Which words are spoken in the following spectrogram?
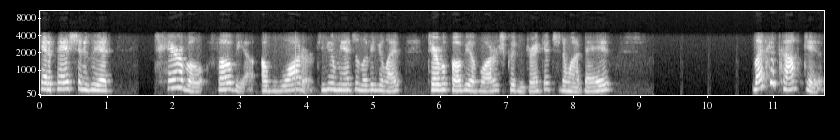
had a patient who had terrible phobia of water. Can you imagine living your life? Terrible phobia of water. She couldn't drink it. She didn't want to bathe. Life gets complicated.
